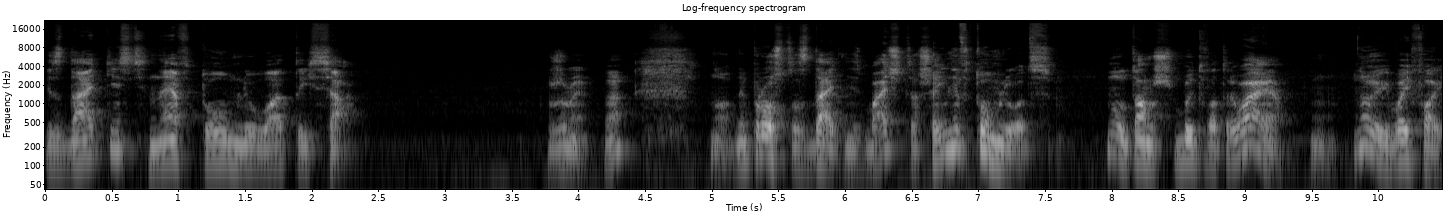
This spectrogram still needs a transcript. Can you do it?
і здатність не втомлюватися. Розумієте, да? Ну, не просто здатність бачити, а ще й не втомлюватися. Ну, там ж битва триває, ну і Wi-Fi,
